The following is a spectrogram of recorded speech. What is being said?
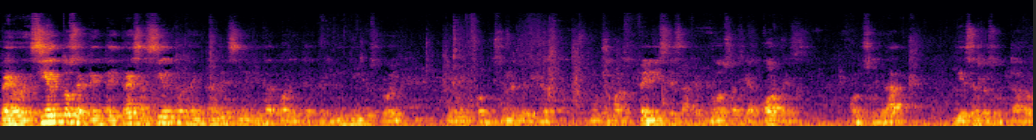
Pero de 173 a 130 mil significa 43 mil niños que hoy tienen condiciones de vida mucho más felices, afectuosas y acordes con su edad. Y es el resultado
